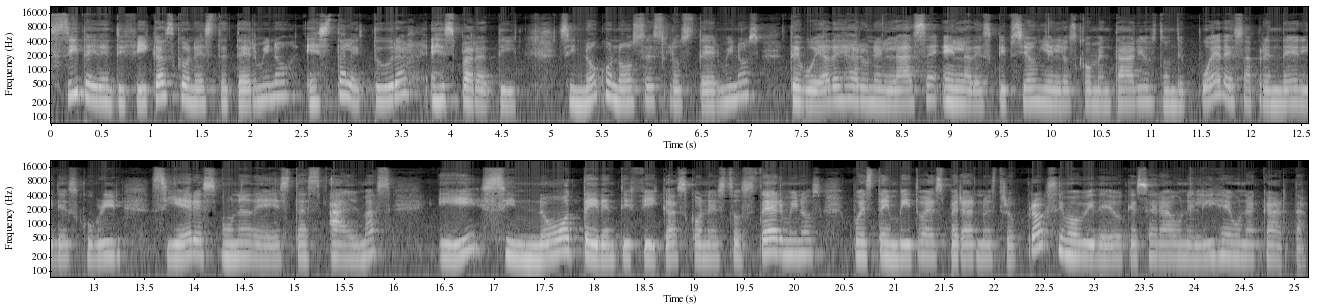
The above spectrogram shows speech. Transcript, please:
Si te identificas con este término, esta lectura es para ti. Si no conoces los términos, te voy a dejar un enlace en la descripción y en los comentarios donde puedes aprender y descubrir si eres una de estas almas y si no te identificas con estos términos, pues te invito a esperar nuestro próximo video que será un elige una carta,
